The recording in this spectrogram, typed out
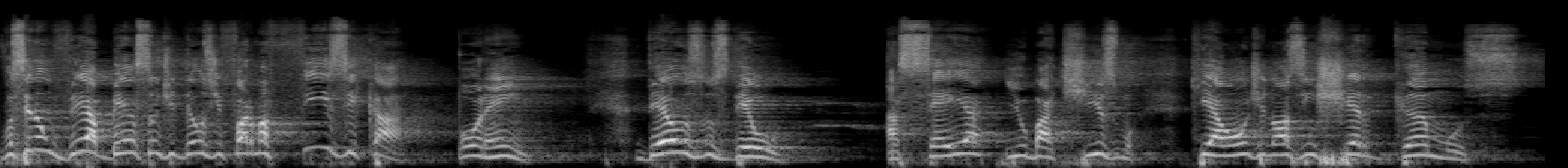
você não vê a bênção de Deus de forma física, porém, Deus nos deu a ceia e o batismo, que é onde nós enxergamos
